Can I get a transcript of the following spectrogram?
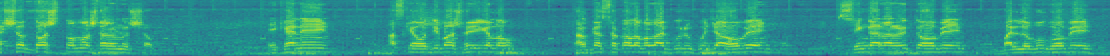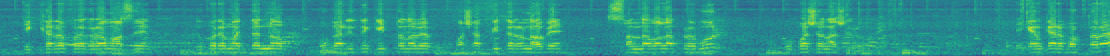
একশো দশতম স্মরণোৎসব। এখানে আজকে অধিবাস হয়ে গেল। কালকে সকালবেলা গুরু পূজা হবে সিঙ্গার আরতি হবে, বাল্যভোগ হবে দীক্ষারও প্রোগ্রাম আছে দুপুরে মধ্যাহ্ন ভোগারতি কীর্তন হবে, প্রসাদ বিতরণ হবে, সন্ধ্যাবেলা প্রভুর উপাসনা শুরু হবে। এখানকার ভক্তরা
